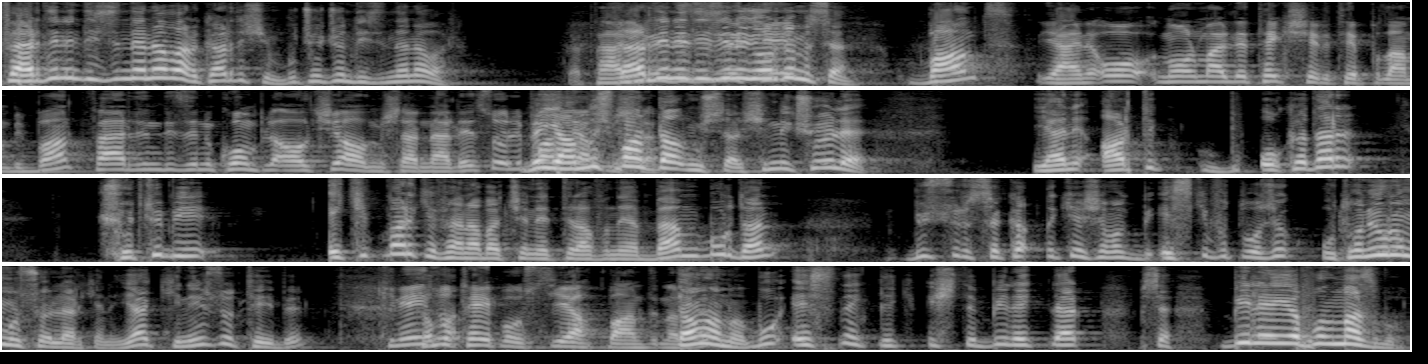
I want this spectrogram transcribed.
Ferdi'nin dizinde ne var kardeşim? Bu çocuğun dizinde ne var? Ferdi'nin dizini gördün mü sen? Bant yani o normalde tek şerit yapılan bir bant. Ferdi'nin dizini komple alçıya almışlar neredeyse. Öyle bir Ve bant yanlış yapmışlar. bant almışlar. Şimdi şöyle. Yani artık o kadar kötü bir ekip var ki Fenerbahçe'nin etrafında. Ya ben buradan bir sürü sakatlık yaşamak bir eski futbolcu utanıyorum bunu söylerken. Ya Kinezo teybi Kinezo Tamam. tape o siyah bandın adı. Tamam mı? Bu esneklik işte bilekler mesela bileğe yapılmaz bu.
